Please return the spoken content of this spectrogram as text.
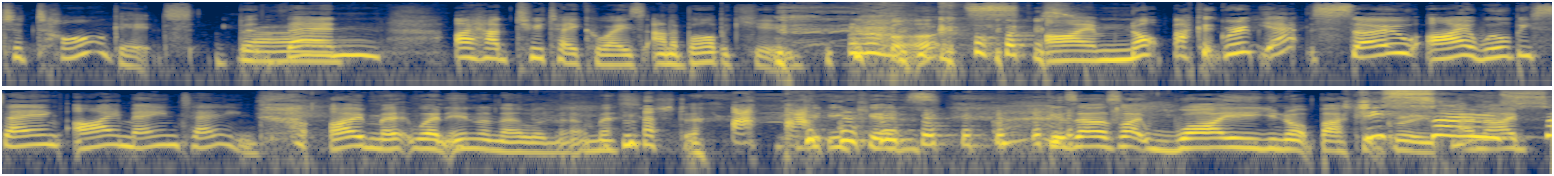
to target. But then I had two takeaways and a barbecue. Oh, but I'm not back at group yet, so I will be saying I maintained. I met, went in on Eleanor, I messaged her because because I was like, "Why are you not back She's at group?" so, and I, so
